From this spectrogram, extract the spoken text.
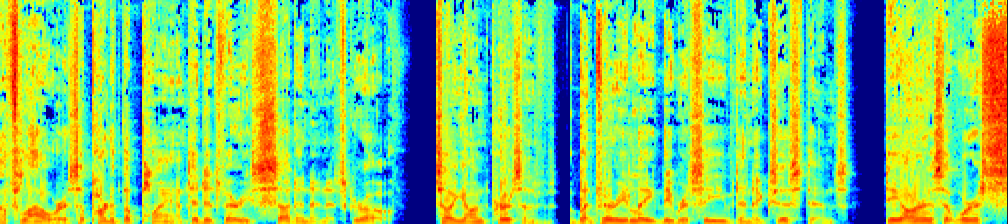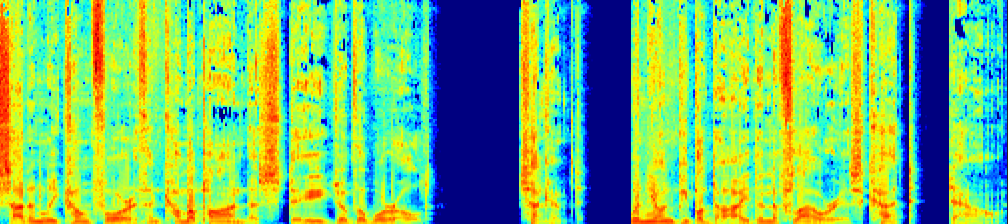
A flower is a part of the plant that is very sudden in its growth. So young persons, but very lately received in existence, they are, as it were, suddenly come forth and come upon the stage of the world. Second, when young people die, then the flower is cut down.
